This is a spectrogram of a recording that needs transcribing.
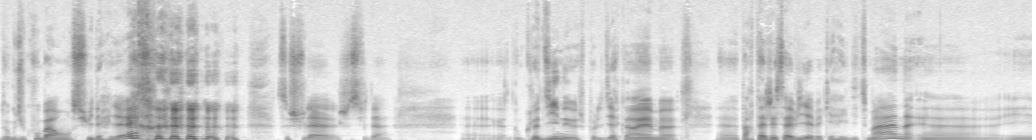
Donc, du coup, bah, on suit derrière. je suis là, je suis là. Euh, donc Claudine, je peux le dire quand même, partageait sa vie avec Eric Dittman. Et,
